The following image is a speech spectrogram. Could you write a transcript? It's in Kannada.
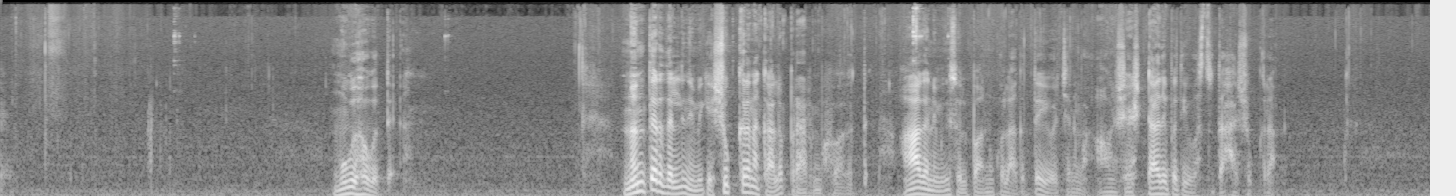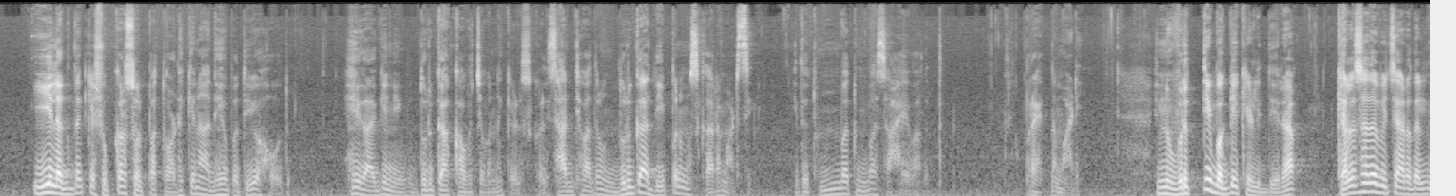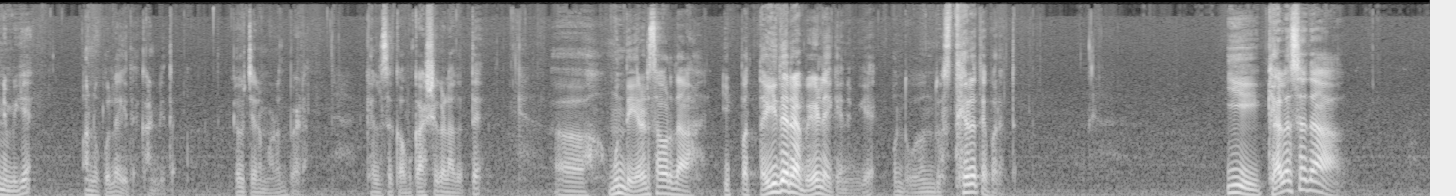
ಮುಗಿದು ಹೋಗುತ್ತೆ. ನಂತರದಲ್ಲಿ ನಿಮಗೆ ಶುಕ್ರನ ಕಾಲ ಪ್ರಾರಂಭವಾಗುತ್ತೆ. ಆಗ ನಿಮಗೆ ಸ್ವಲ್ಪ ಅನುಕೂಲ ಆಗುತ್ತೆ ಯೋಚನೆ ಮಾಡಿ ಅವನ ಷಷ್ಠಾಧಿಪತಿ ವಸ್ತುತಃ ಶುಕ್ರ. ಈ ಲಗ್ನಕ್ಕೆ ಶುಕ್ರ ಸ್ವಲ್ಪ ತೊಡಕಿನ ಅಧಿಪತಿಯೂ ಹೌದು. ಹೀಗಾಗಿ ನೀವು ದುರ್ಗಾ ಕವಚವನ್ನು ಕೇಳಿಸ್ಕೊಳ್ಳಿ ಸಾಧ್ಯವಾದರೆ ಒಂದು ದುರ್ಗಾ ದೀಪ ನಮಸ್ಕಾರ ಮಾಡಿಸಿ. ಇದು ತುಂಬ ತುಂಬ ಸಹಾಯವಾಗುತ್ತೆ. ಪ್ರಯತ್ನ ಮಾಡಿ. ಇನ್ನು ವೃತ್ತಿ ಬಗ್ಗೆ ಕೇಳಿದ್ದೀರಾ? ಕೆಲಸದ ವಿಚಾರದಲ್ಲಿ ನಿಮಗೆ ಅನುಕೂಲ ಇದೆ ಖಂಡಿತ. ಯೋಚನೆ ಮಾಡೋದು ಬೇಡ. ಕೆಲಸಕ್ಕೆ ಅವಕಾಶಗಳಾಗುತ್ತೆ. ಮುಂದೆ ಎರಡು ಸಾವಿರದ ಇಪ್ಪತ್ತೈದರ ವೇಳೆಗೆ ನಿಮಗೆ ಒಂದು ಒಂದು ಸ್ಥಿರತೆ ಬರುತ್ತೆ. ಈ ಕೆಲಸದ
